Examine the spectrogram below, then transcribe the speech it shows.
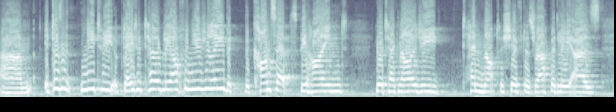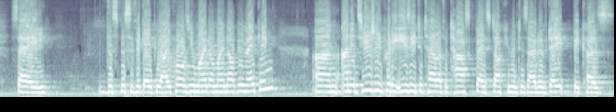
Um, doesn't need to be updated terribly often usually. The, the concepts behind your technology tend not to shift as rapidly as, say, the specific API calls you might or might not be making. Um, and it's usually pretty easy to tell if a task-based document is out of date because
